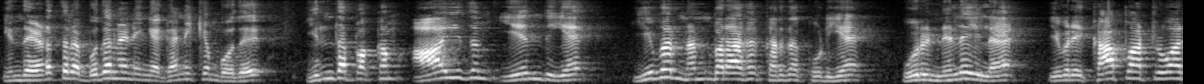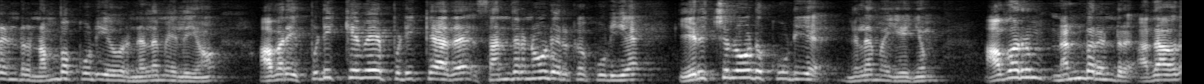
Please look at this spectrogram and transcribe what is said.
இந்த இடத்துல புதனை நீங்கள் கணிக்கும் போது இந்த பக்கம் ஆயுதம் ஏந்திய இவர் நண்பராக கருதக்கூடிய ஒரு நிலையில் இவரை காப்பாற்றுவார் என்று நம்பக்கூடிய ஒரு நிலைமையிலையும் அவரை பிடிக்கவே பிடிக்காத சந்திரனோடு இருக்கக்கூடிய எரிச்சலோடு கூடிய நிலைமையையும் அவரும் நண்பர் என்று அதாவது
